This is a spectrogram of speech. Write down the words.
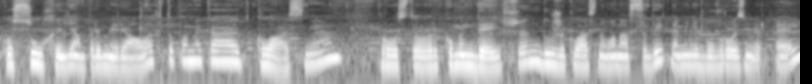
Косухи я приміряла, хто пам'ятає, класні. Просто recommendation. Дуже класно вона сидить. На мені був розмір L.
